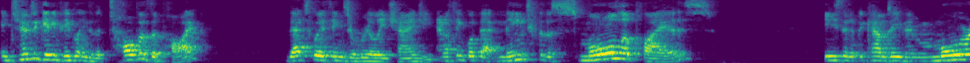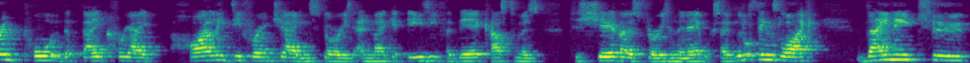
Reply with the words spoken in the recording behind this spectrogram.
in terms of getting people into the top of the pipe, that's where things are really changing. And I think what that means for the smaller players is that it becomes even more important that they create highly differentiating stories and make it easy for their customers to share those stories in their network. So little things like they need to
